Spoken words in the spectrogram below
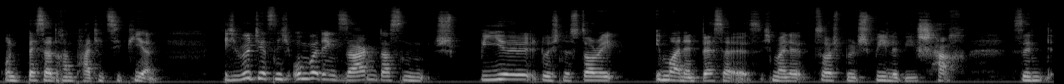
und besser dran partizipieren. Ich würde jetzt nicht unbedingt sagen, dass ein Spiel durch eine Story immanent besser ist. Ich meine, zum Beispiel Spiele wie Schach sind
